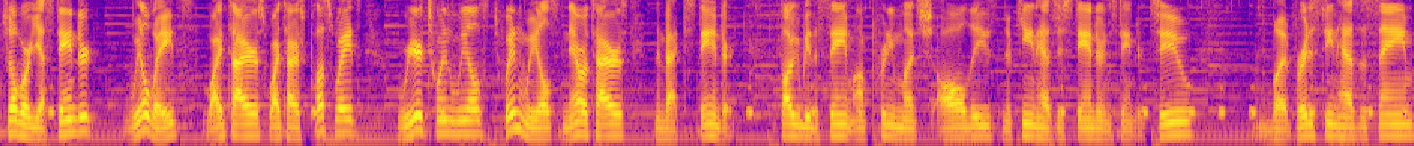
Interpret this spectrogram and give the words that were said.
Trelleborg, yes, standard, wheel weights, wide tires, wide tires plus weights, rear twin wheels, twin wheels, narrow tires, and then back to standard. Probably gonna be the same on pretty much all these. Nokian has just standard and standard 2, but Vredestein has the same.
